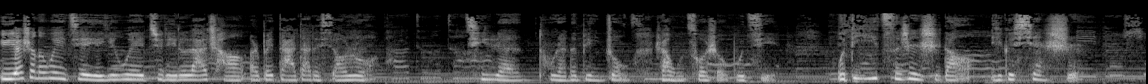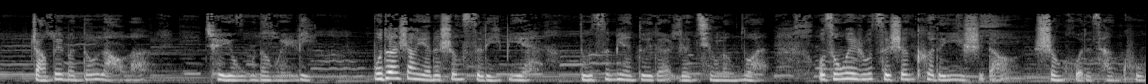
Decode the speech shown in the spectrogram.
语言上的慰藉也因为距离的拉长而被大大的削弱。亲人突然的病重，让我措手不及。我第一次认识到一个现实：长辈们都老了，却又无能为力。不断上演的生死离别，独自面对的人情冷暖，我从未如此深刻的意识到生活的残酷。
